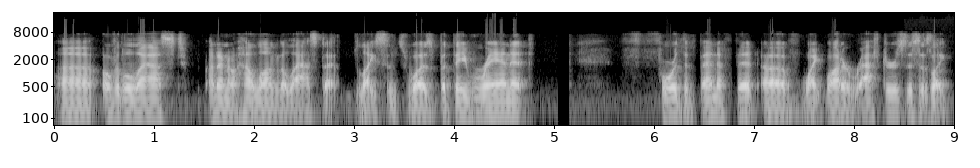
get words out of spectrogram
Uh, over the last, I don't know how long the last uh, license was, but they ran it for the benefit of whitewater rafters. This is like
